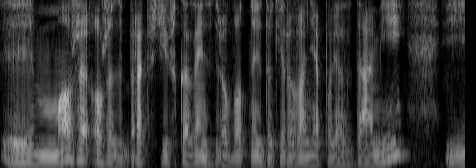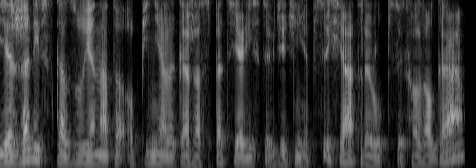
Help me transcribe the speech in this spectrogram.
yy, może orzec brak przeciwwskazań zdrowotnych do kierowania pojazdami, jeżeli wskazuje na to opinia lekarza specjalisty w dziedzinie psychiatry lub psychologa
